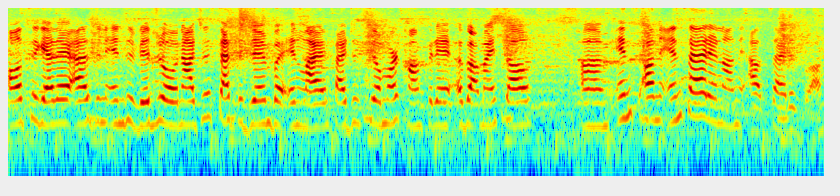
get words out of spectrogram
altogether as an individual, not just at the gym, but in life. I just feel more confident about myself um, in, on the inside and on the outside as well.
